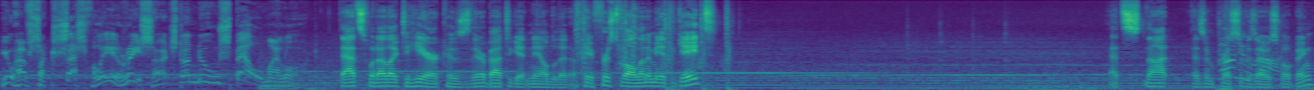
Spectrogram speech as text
You have successfully researched a new spell, my lord. That's what I like to hear, because they're about to get nailed with it. Okay, first of all, enemy at the gate. That's not as impressive as I was hoping.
